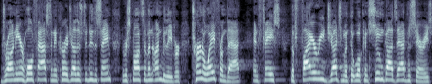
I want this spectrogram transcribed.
draw near, hold fast, and encourage others to do the same. The response of an unbeliever, turn away from that and face the fiery judgment that will consume God's adversaries,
